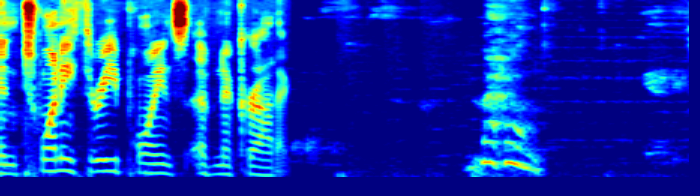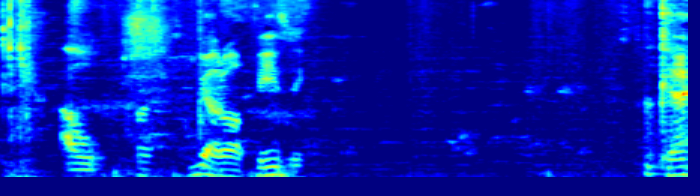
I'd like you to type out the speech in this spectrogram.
And 23 points of necrotic. Oh, You got off easy. Okay.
